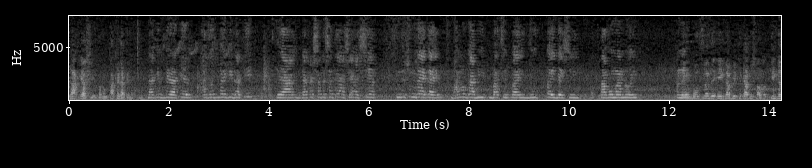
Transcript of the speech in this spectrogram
ডাকে আসে তখন কাকে ডাকেন আপনি? ডাকি বিরাকের আজাদ ভাইকে ডাকি আর ডাকার সাথে সাথে আসে আসে সুন্দর সুন্দর জায়গায় ভালো গাবি বাছুর পাই দুধ পাই বেশি লাভবান হই। মানে এবং বলছিলাম যে এই গাভী থেকে আপনি সর্বোচ্চ তিনটা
